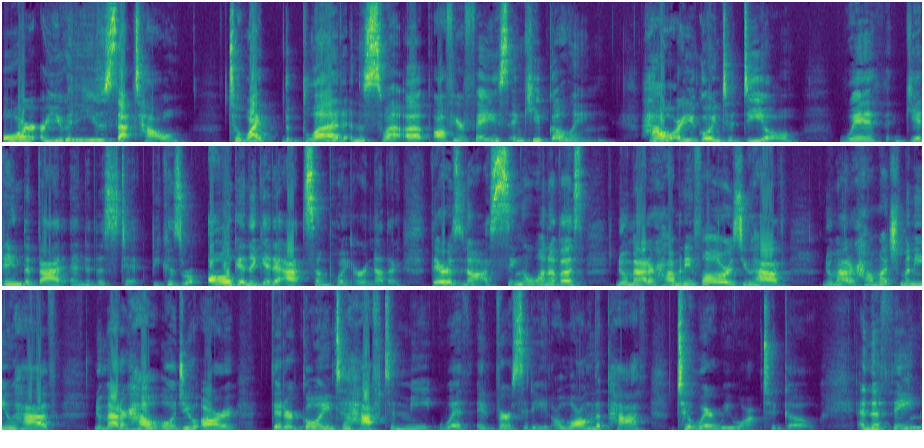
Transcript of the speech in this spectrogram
Or are you going to use that towel to wipe the blood and the sweat up off your face and keep going? How are you going to deal with getting the bad end of the stick? Because we're all going to get it at some point or another. There is not a single one of us, no matter how many followers you have, no matter how much money you have, no matter how old you are, that are going to have to meet with adversity along the path to where we want to go. And the thing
